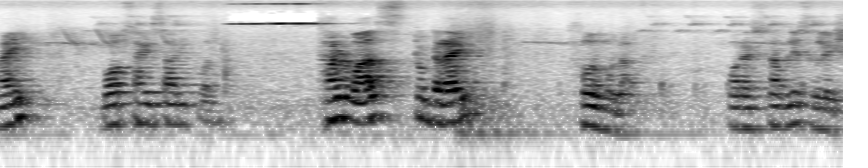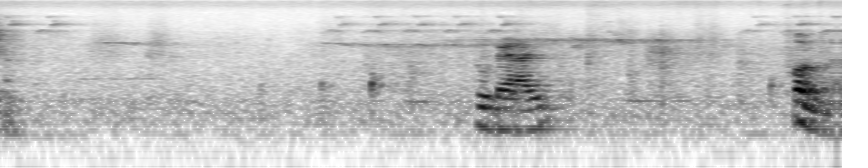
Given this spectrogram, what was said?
Right? both sides are equal. Third was to derive formula or establish relation. To derive formula.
